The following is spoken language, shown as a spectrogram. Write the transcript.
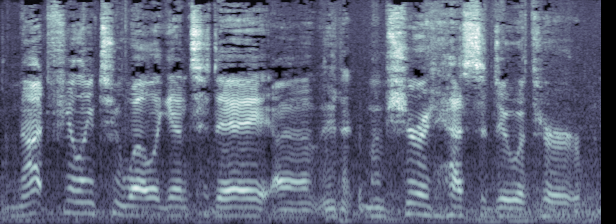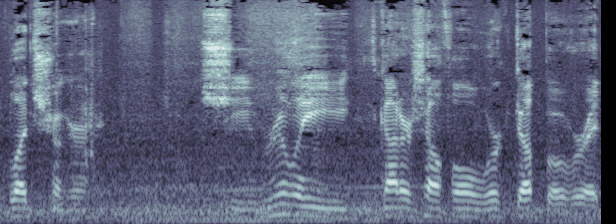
not feeling too well again today. Uh, I'm sure it has to do with her blood sugar. She really got herself all worked up over it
